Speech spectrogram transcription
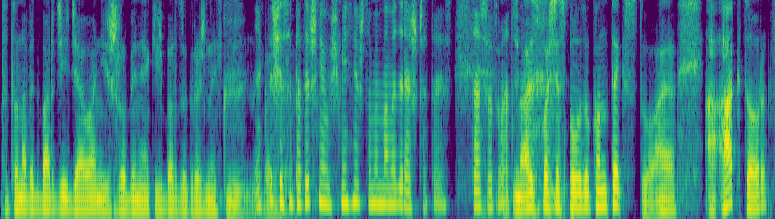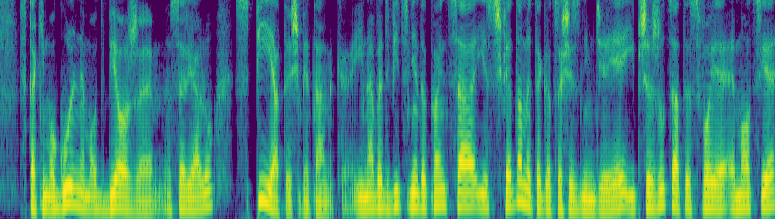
to to nawet bardziej działa niż robienie jakichś bardzo groźnych min. Jak ty się sympatycznie uśmiechniesz, to my mamy dreszcze. To jest ta sytuacja. No ale właśnie z powodu kontekstu. A, a aktor w takim ogólnym odbiorze serialu spija tę śmietankę i nawet widz nie do końca jest świadomy tego, co się z nim dzieje i przerzuca te swoje emocje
